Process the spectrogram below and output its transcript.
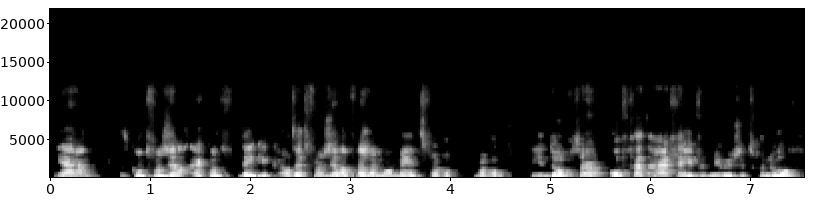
ja, het komt vanzelf, er komt denk ik altijd vanzelf wel een moment waarop, waarop je dochter of gaat aangeven, nu is het genoeg.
